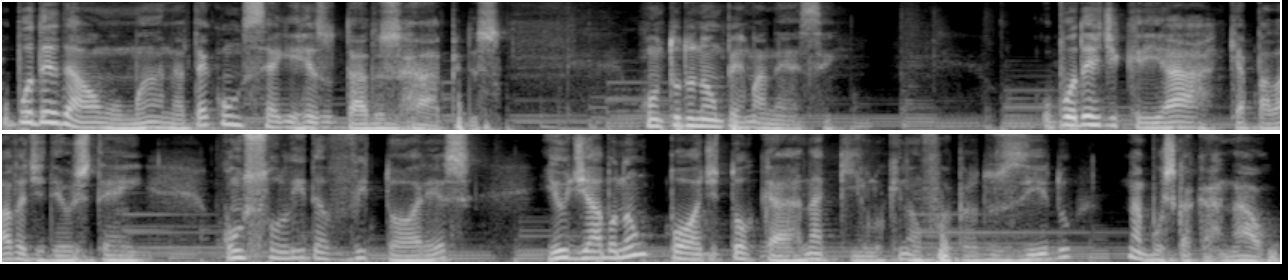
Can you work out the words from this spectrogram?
O poder da alma humana até consegue resultados rápidos, contudo não permanecem. O poder de criar que a palavra de Deus tem consolida vitórias e o diabo não pode tocar naquilo que não foi produzido na busca carnal.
